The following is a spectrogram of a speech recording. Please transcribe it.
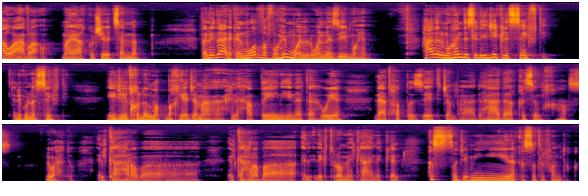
أو اعضائه ما يأكل شيء ويتسمم. فلذلك الموظف مهم وال- والنزيل مهم. هذا المهندس اللي يجيك لل safety اللي قلنا ال safety يجي يدخل للمطبخ يا جماعة إحنا حاطين هنا تهوية لا تحط الزيت جنب هذا هذا قسم خاص لوحده الكهرباء الكهرباء الإلكتروميكانيكال قصة جميلة قصة الفندق.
